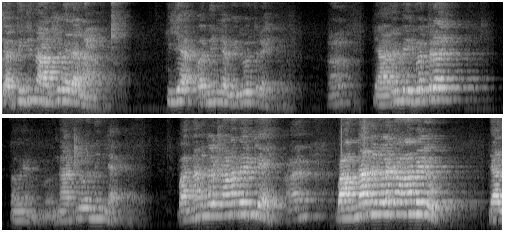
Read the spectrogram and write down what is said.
ചത്തിട്ട് നാട്ടിൽ വരാനാ? ഇല്ല വന്നില്ല. വരുവത്രേ. ഞാനും രാജൻ വരുവത്രേ? നാട്ടിൽ വന്നില്ല. വന്നാൽ നിങ്ങളെ കാണാൻ വരൂലേ? വന്നാൽ നിങ്ങളെ കാണാൻ വരൂ. ഞാൻ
